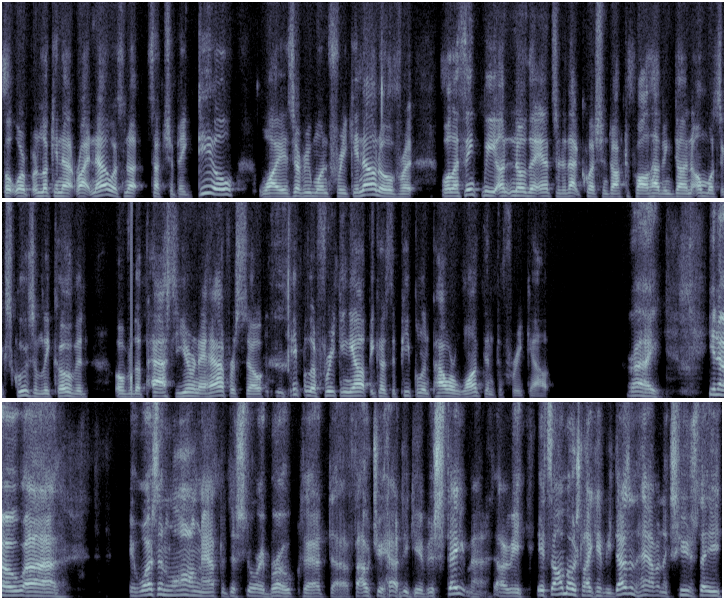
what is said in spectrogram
but what we're looking at right now is not such a big deal. Why is everyone freaking out over it? Well, I think we know the answer to that question, Dr. Paul, having done almost exclusively COVID over the past year and a half or so. Mm-hmm. People are freaking out because the people in power want them to freak out. Right. You know, uh, it wasn't long after the story broke that uh, Fauci had to give his statement. I mean, it's almost like if he doesn't have an excuse, they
